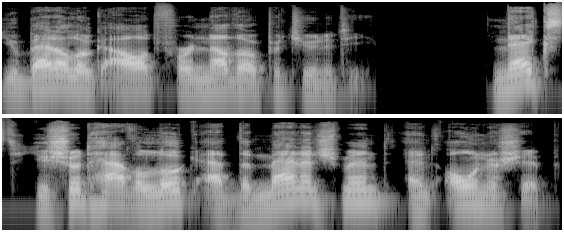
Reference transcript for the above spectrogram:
you better look out for another opportunity. Next, you should have a look at the management and ownership.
